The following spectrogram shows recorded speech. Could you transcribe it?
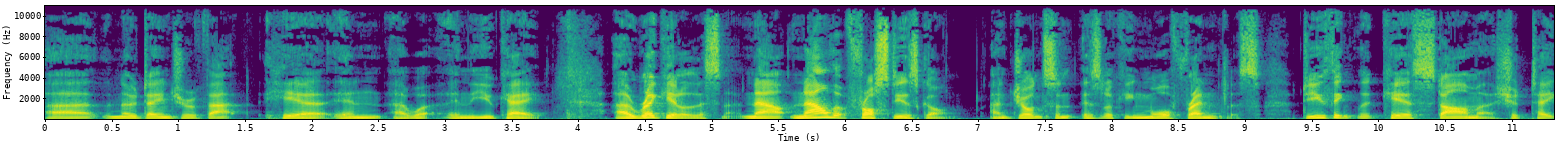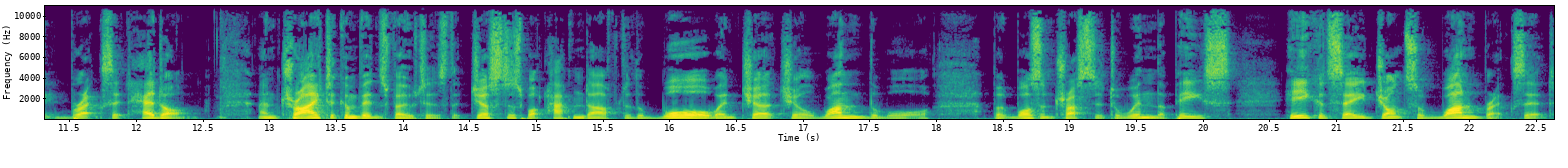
Uh, no danger of that here in uh, in the UK. A regular listener. Now, now that Frosty is gone, and Johnson is looking more friendless, do you think that Keir Starmer should take Brexit head on and try to convince voters that just as what happened after the war when Churchill won the war but wasn't trusted to win the peace, he could say Johnson won Brexit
